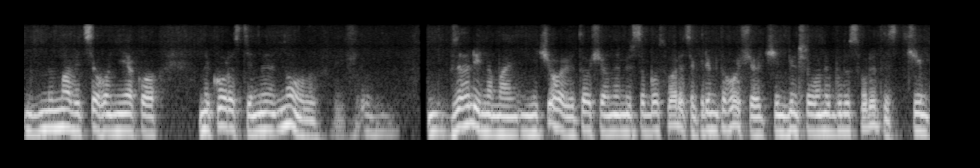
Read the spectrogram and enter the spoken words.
нема від цього ніякого не користі. Не, ну, взагалі немає нічого від того, що вони між собою сваряться, крім того, що чим більше вони будуть сваритись, чим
